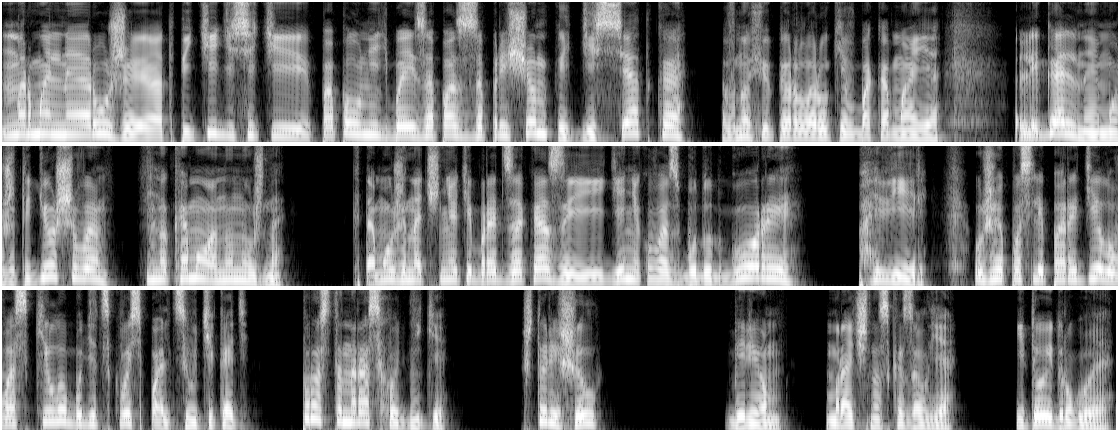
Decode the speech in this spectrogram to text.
нормальное оружие от пятидесяти, пополнить боезапас запрещенкой — десятка, Вновь уперла руки в бока Майя. «Легальное, может, и дешево, но кому оно нужно? К тому же начнете брать заказы, и денег у вас будут горы. Поверь, уже после пары дел у вас кило будет сквозь пальцы утекать. Просто на расходники. Что решил?» «Берем», — мрачно сказал я. «И то, и другое.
